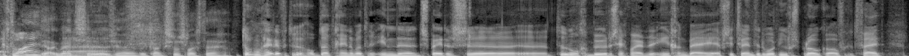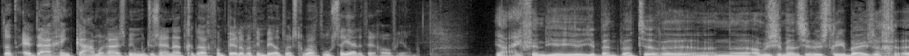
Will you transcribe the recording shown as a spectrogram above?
Echt waar? Ja, ik ben serieus. Ja, daar kan ik zo slecht tegen. Toch nog heel even terug op datgene wat er in de, de gebeurde. Zeg maar de ingang bij FC Twente. Er wordt nu gesproken over het feit dat er daar geen camera's meer moeten zijn... na het gedrag van Pelle wat in beeld was gebracht. Hoe sta jij er tegenover, Jan? Ja, ik vind, je, je, bent met eh, een eh, amusementsindustrie bezig. Eh,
